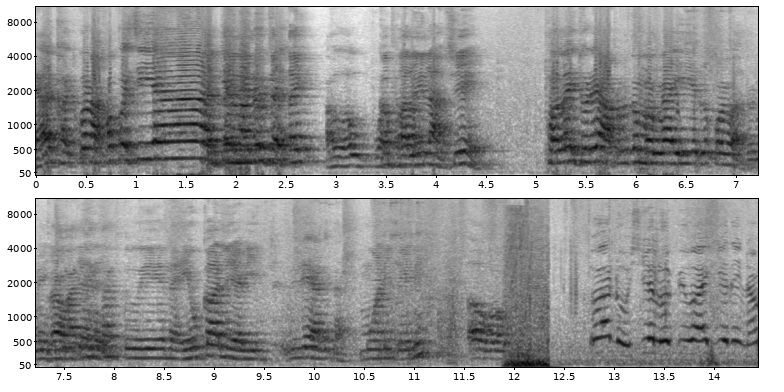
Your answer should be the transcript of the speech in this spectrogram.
યાર ખટકો રાખો પછી યાર. ચટાઈ લઈ લો ચટાઈ. આવું આવું કફાલે લાવશે. ફલાઈ જોડે આપણે તો મંગાવી એટલે કોઈ વાંધો નહીં. તું એ ના એવું કા લેવી? લે આને. મોણી જઈને આવો. તો આ ડોશીએ લોહી પીવા આવી ગયા એના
